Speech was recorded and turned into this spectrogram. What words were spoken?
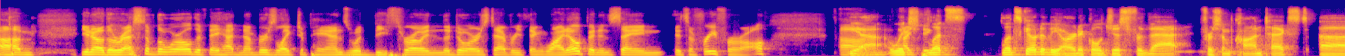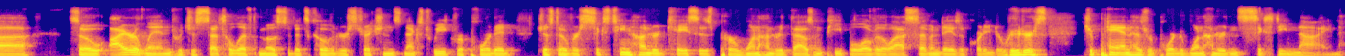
Um, you know, the rest of the world, if they had numbers like Japan's, would be throwing the doors to everything wide open and saying it's a free for all. Um, yeah, which think- let's let's go to the article just for that for some context. Uh, so Ireland, which is set to lift most of its COVID restrictions next week, reported just over 1,600 cases per 100,000 people over the last seven days, according to Reuters. Japan has reported 169.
